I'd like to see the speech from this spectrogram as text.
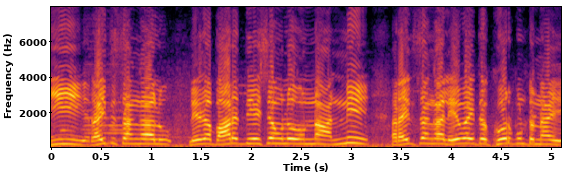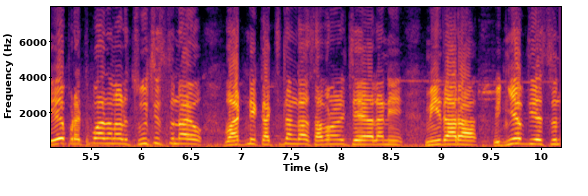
ఈ రైతు సంఘాలు లేదా భారతదేశంలో ఉన్న అన్ని రైతు సంఘాలు ఏవైతే కోరుకుంటున్నాయో ఏ ప్రతిపాదనలు సూచిస్తున్నాయో వాటిని ఖచ్చితంగా సవరణ చేయాలని మీ ద్వారా విజ్ఞప్తి చేస్తున్నారు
